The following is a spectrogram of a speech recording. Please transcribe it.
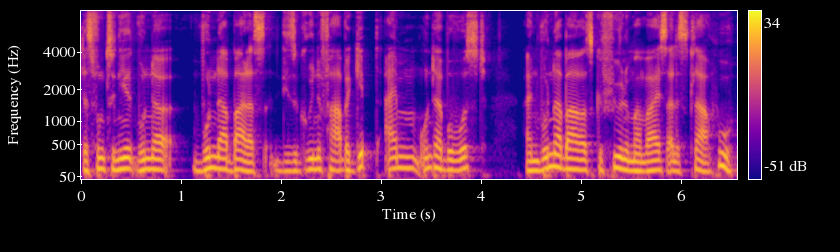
Das funktioniert wunder, wunderbar. Das, diese grüne Farbe gibt einem unterbewusst ein wunderbares Gefühl und man weiß, alles klar, huh,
